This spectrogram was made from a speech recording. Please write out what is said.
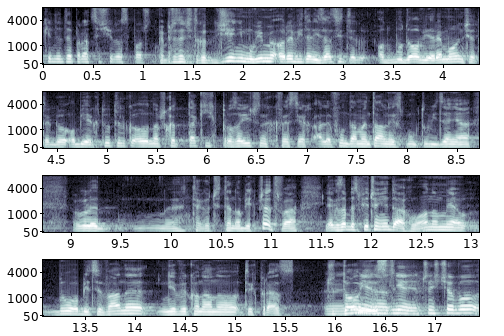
kiedy te prace się rozpoczną. Panie prezydencie, tylko dzisiaj nie mówimy o rewitalizacji, tego, odbudowie, remoncie tego obiektu, tylko o na przykład takich prozaicznych kwestiach, ale fundamentalnych z punktu widzenia w ogóle tego, czy ten obiekt przetrwa, jak zabezpieczenie dachu. Ono miał, było obiecywane, nie wykonano tych prac. Czy to no nie, jest... Nie, częściowo,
